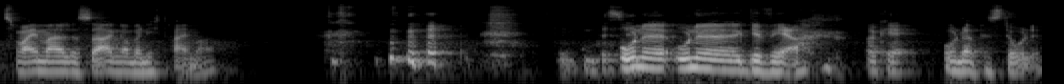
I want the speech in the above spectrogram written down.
zweimal das sagen, aber nicht dreimal. Ohne, ohne Gewehr. Okay. Ohne Pistole.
